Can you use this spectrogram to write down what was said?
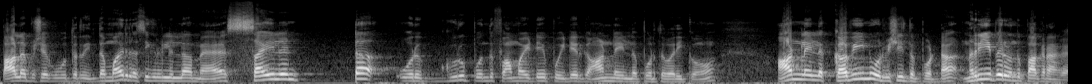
பாலாபிஷேகம் ஊற்றுறது இந்த மாதிரி ரசிகர்கள் இல்லாமல் சைலண்ட்டாக ஒரு குரூப் வந்து ஃபார்ம் ஆகிட்டே போயிட்டே இருக்குது ஆன்லைனில் பொறுத்த வரைக்கும். ஆன்லைனில் கவின்னு ஒரு விஷயத்தை போட்டால் நிறைய பேர் வந்து பார்க்குறாங்க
